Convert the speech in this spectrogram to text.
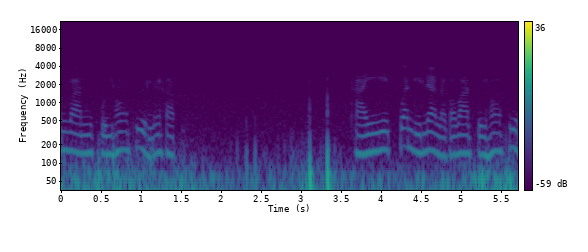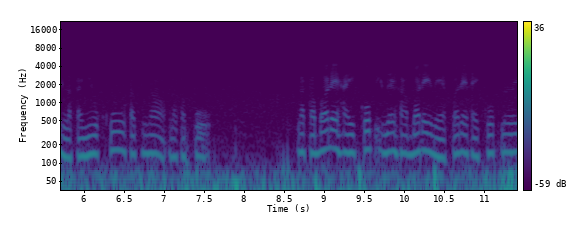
รวันปุ๋ยห้องพืชเลยครับไถพ่วนดินแล้วแล้วก็วานปุ๋ยห้องพืชแล้วก็ยกคู่ครับพี่น้องแล้วก็ปลูกแล้วก็บ่ได้ไถกบอีกเลยครับบ่ได้แหวกบ่ได้ไถกบเลย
